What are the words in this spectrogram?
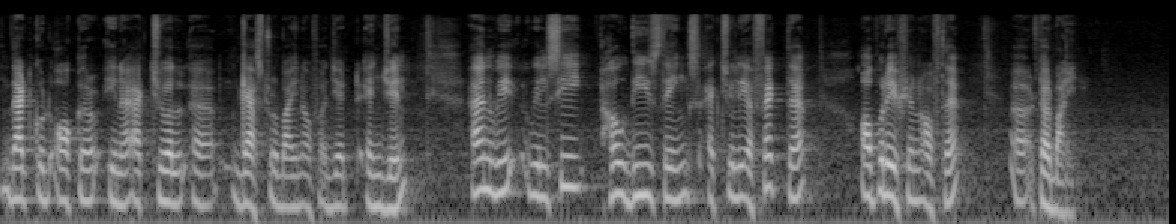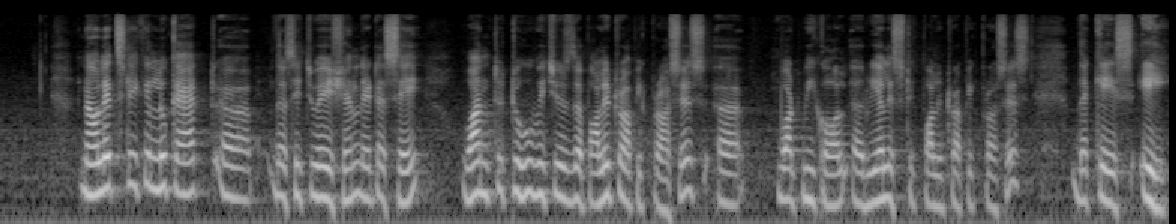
that could occur in an actual uh, gas turbine of a jet engine and we will see how these things actually affect the operation of the uh, turbine. Now, let us take a look at uh, the situation let us say 1 to 2 which is the polytropic process uh, what we call a realistic polytropic process the case A.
